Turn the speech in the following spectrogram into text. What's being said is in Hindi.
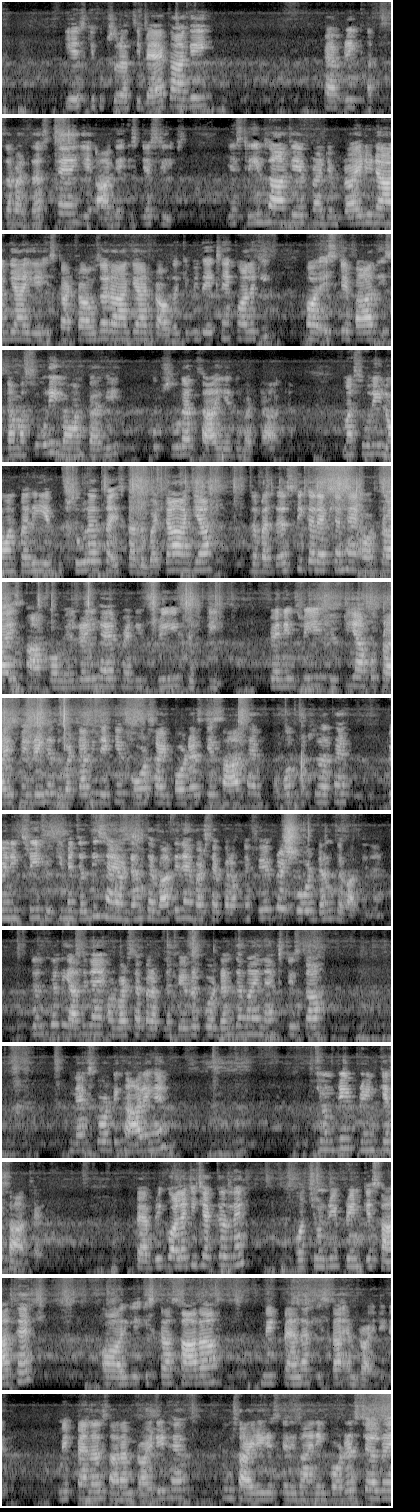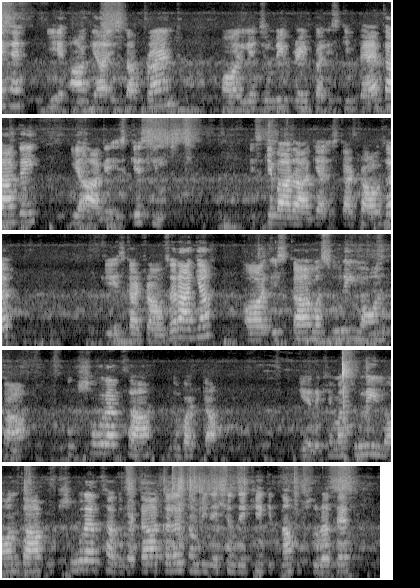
ये इसकी खूबसूरत सी बैक आ गई। फैब्रिक ज़बरदस्त है। ये आ गए इसके स्लीव्स ये स्लीव्स आ गए फ्रंट एम्ब्रॉयड आ गया। ये इसका ट्राउज़र आ गया। ट्राउज़र की भी देख लें क्वालिटी और इसके बाद इसका मसूरी लॉन पर ही खूबसूरत सा ये दुपट्टा आ गया। मसूरी लॉन पर ही ये खूबसूरत सा इसका दुपट्टा आ गया। ज़बरदस्त कलेक्शन है और प्राइस आपको मिल रही है twenty three fifty twenty three fifty आपको प्राइस मिल रही है। दुपट्टा भी देखें फोर साइड बॉर्डर्स के साथ है, बहुत खूबसूरत है। ट्वेंटी थ्री फिफ्टी में जल्दी से आएँ और डन करवाते जाएँ। व्हाट्सएप पर अपने फेवरेट कोड डन करवाते जाएँ। जल्दी जल्दी आते जाएँ और व्हाट्सएप पर अपने फेवरेट कोड डन करवाएँ। नेक्स्ट इसका नेक्स्ट कोड दिखा रहे हैं। चुनरी प्रिंट के साथ है। फैब्रिक क्वालिटी चेक कर लें। और चुनरी प्रिंट के साथ है। और ये इसका सारा मिड पैनल इसका एम्ब्रॉयड है। मिड पैनल सारा एम्ब्रॉयड है। टू साइडेड इसके डिज़ाइनिंग बॉर्डर्स चल रहे हैं। ये आ गया इसका फ्रंट और ये चुनरी प्रिंट पर इसकी बैक आ गई। ये आ गए इसके स्लीव इसके बाद आ गया इसका ट्राउज़र। ये इसका ट्राउज़र आ गया और इसका मसूरी लॉन का खूबसूरत सा दुपट्टा। ये देखिए, मसूरी लॉन का खूबसूरत सा दुपट्टा, कलर कम्बिनेशन देखिए कितना खूबसूरत है।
